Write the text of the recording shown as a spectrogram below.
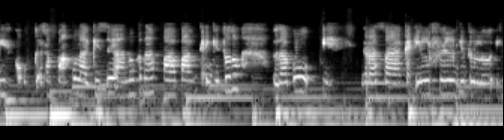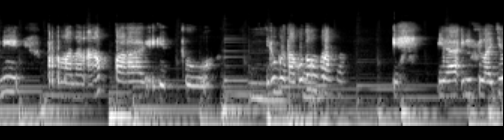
Ih kok gak sama aku lagi sih? Anu kenapa? Apa? Kayak gitu tuh. Menurut aku ih ngerasa kayak ilfil gitu loh. Ini pertemanan apa? Kayak gitu. Jadi buat aku tuh merasa ih ya ilfil aja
